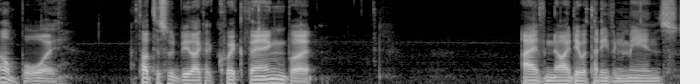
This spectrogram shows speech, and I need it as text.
Oh boy. I thought this would be like a quick thing, but I have no idea what that even means.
